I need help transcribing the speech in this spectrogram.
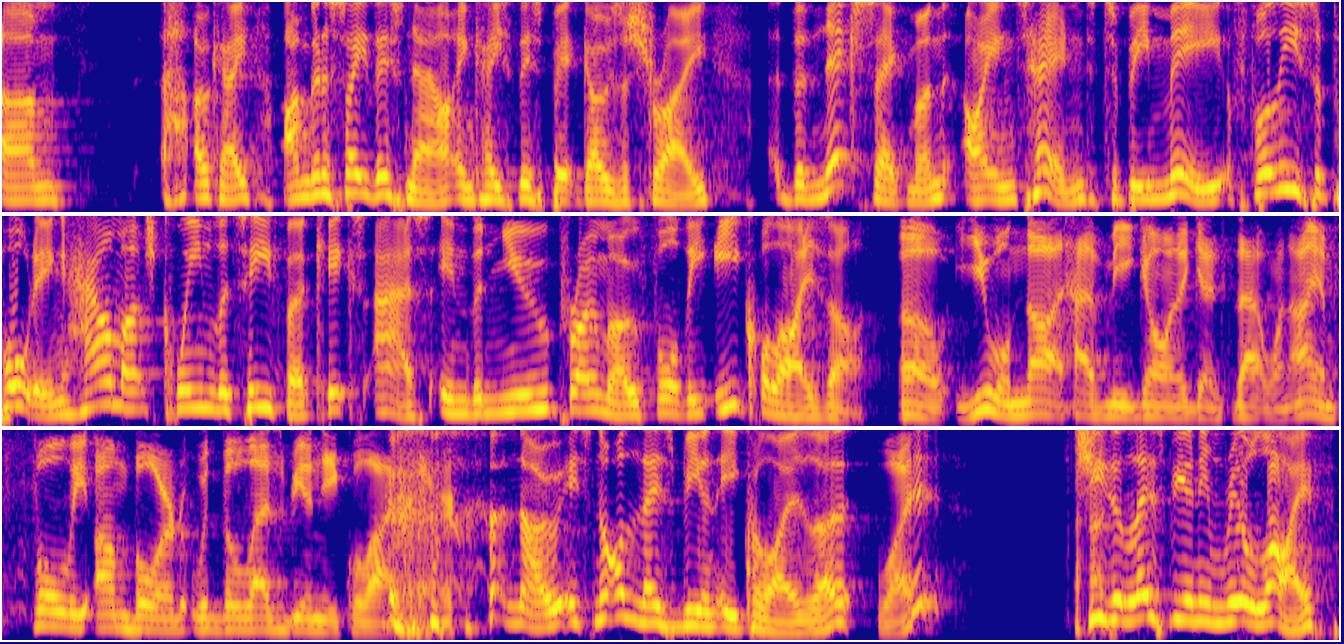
Um, okay, I'm going to say this now in case this bit goes astray. The next segment, I intend to be me fully supporting how much Queen Latifah kicks ass in the new promo for The Equalizer. Oh, you will not have me going against that one. I am fully on board with the lesbian equalizer. No, it's not a lesbian equalizer. what? She's a lesbian in real life.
